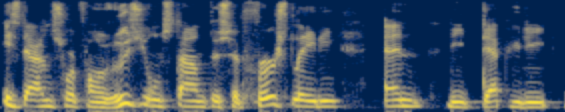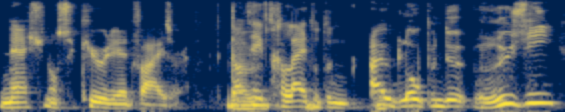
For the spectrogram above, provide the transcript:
is daar een soort van ruzie ontstaan tussen First Lady en die Deputy National Security Advisor. Dat heeft geleid tot een uitlopende ruzie,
